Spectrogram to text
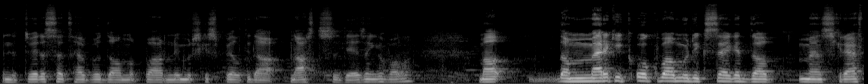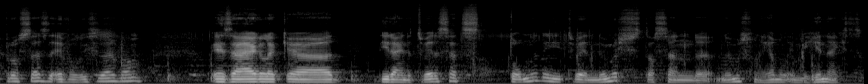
in de tweede set hebben we dan een paar nummers gespeeld die daar naast de cd zijn gevallen. Maar dan merk ik ook wel, moet ik zeggen, dat mijn schrijfproces, de evolutie daarvan, is eigenlijk eh, die daar in de tweede set stonden, die twee nummers, dat zijn de nummers van helemaal in het begin echt.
